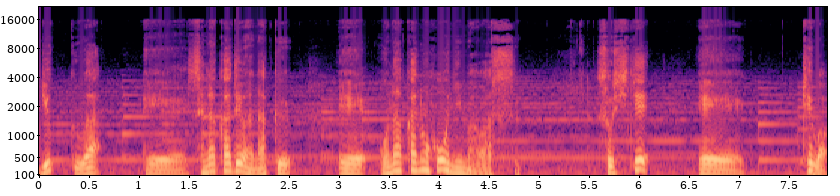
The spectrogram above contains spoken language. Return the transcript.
リュックは、えー、背中ではなく、えー、お腹の方に回すそして、えー、手は、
